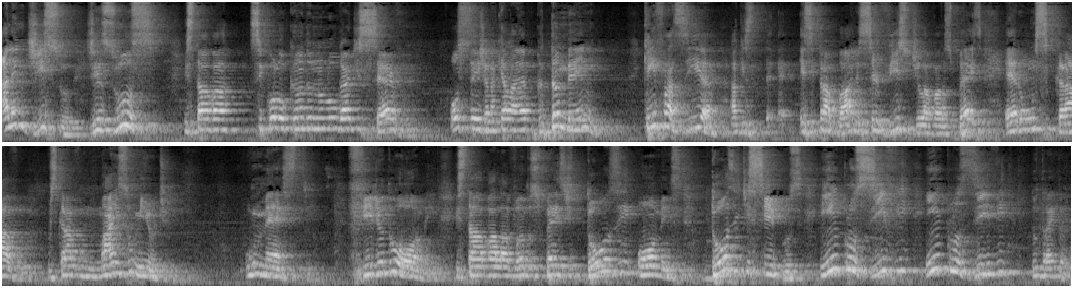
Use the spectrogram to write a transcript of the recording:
Além disso, Jesus estava se colocando no lugar de servo. Ou seja, naquela época também, quem fazia esse trabalho, esse serviço de lavar os pés, era um escravo, o escravo mais humilde, o mestre, filho do homem, estava lavando os pés de doze homens, doze discípulos, inclusive, inclusive do traidor.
